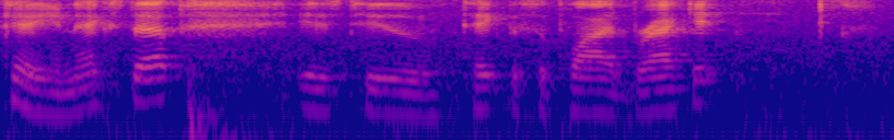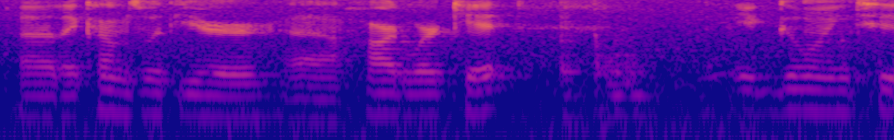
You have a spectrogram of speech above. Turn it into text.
Okay, your next step is to take the supplied bracket uh, that comes with your uh, hardware kit. You're going to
